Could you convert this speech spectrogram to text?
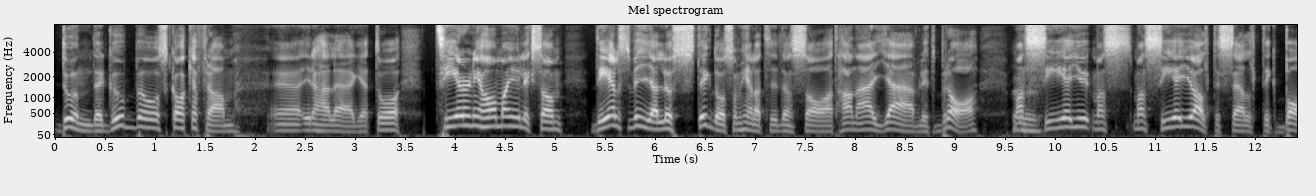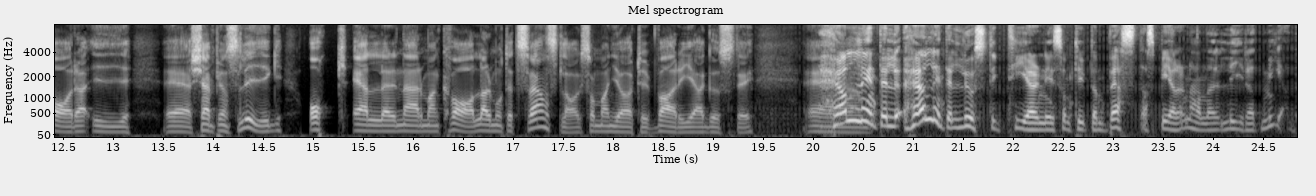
dundergubbe att skaka fram eh, i det här läget. Och Tierney har man ju liksom, dels via Lustig då som hela tiden sa att han är jävligt bra. Man, ser, ju, man, man ser ju alltid Celtic bara i eh, Champions League och eller när man kvalar mot ett svenskt lag som man gör typ varje augusti. Eh, Höll inte, höll inte Lustig Tierney som typ den bästa spelaren han har lirat med?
